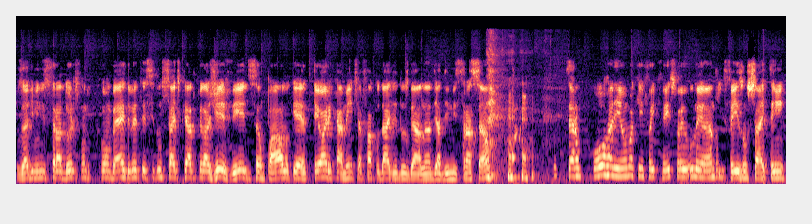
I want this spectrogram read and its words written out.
os administradores.com.br deve ter sido um site criado pela GV de São Paulo, que é teoricamente a faculdade dos galãs de administração. não fizeram porra nenhuma, quem foi que fez foi o Leandro, que fez um site, tem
